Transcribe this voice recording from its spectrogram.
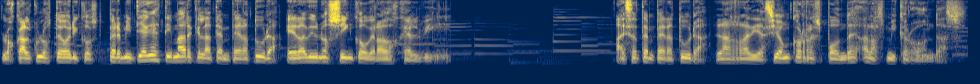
Los cálculos teóricos permitían estimar que la temperatura era de unos 5 grados Kelvin. A esa temperatura, la radiación corresponde a las microondas.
